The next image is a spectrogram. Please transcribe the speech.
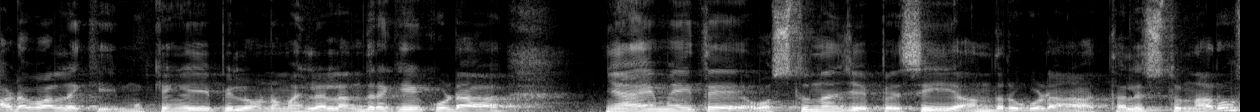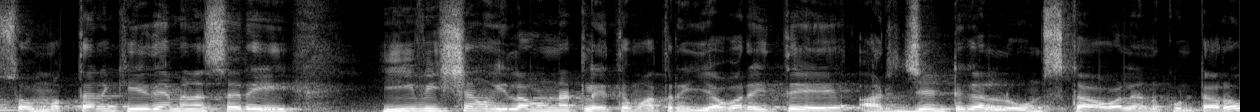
ఆడవాళ్ళకి ముఖ్యంగా ఏపీలో ఉన్న మహిళలందరికీ కూడా న్యాయం అయితే వస్తుందని చెప్పేసి అందరూ కూడా తలుస్తున్నారు. సో మొత్తానికి ఏదేమైనా సరే ఈ విషయం ఇలా ఉన్నట్లయితే మాత్రం ఎవరైతే అర్జెంటుగా లోన్స్ కావాలనుకుంటారో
